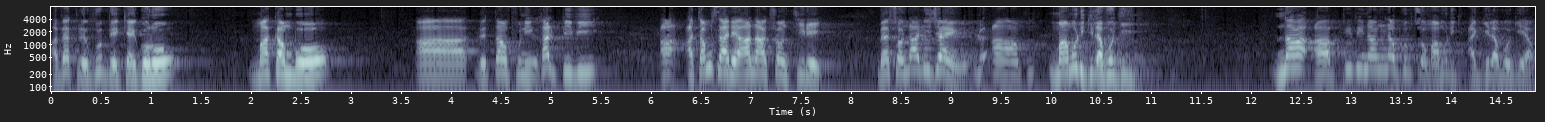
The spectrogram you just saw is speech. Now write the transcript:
avec le groupe de Kegoro, Makambo, ah, le temps fourni, Ral Pivi, ah, de en action tirée. Mais son le- ah, Gilavogi, na ah, Pivi na na groupe sur Mahmoud à Gilavogi ah,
